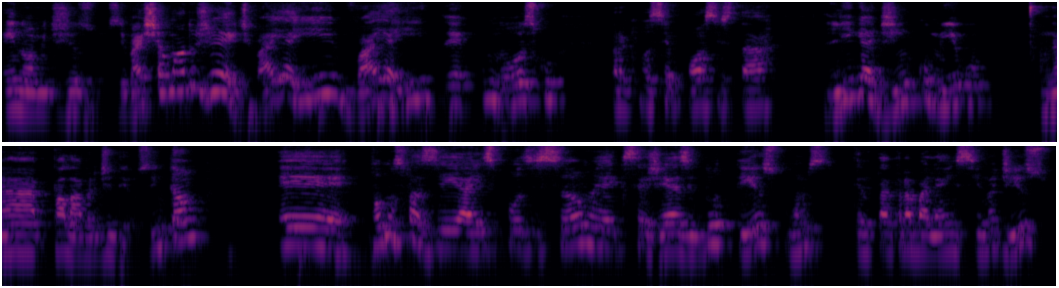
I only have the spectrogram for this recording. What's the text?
Em nome de Jesus. E vai chamando gente, vai aí, vai aí é, conosco para que você possa estar ligadinho comigo na palavra de Deus. Então, é, vamos fazer a exposição, a exegese do texto, vamos tentar trabalhar em cima disso,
